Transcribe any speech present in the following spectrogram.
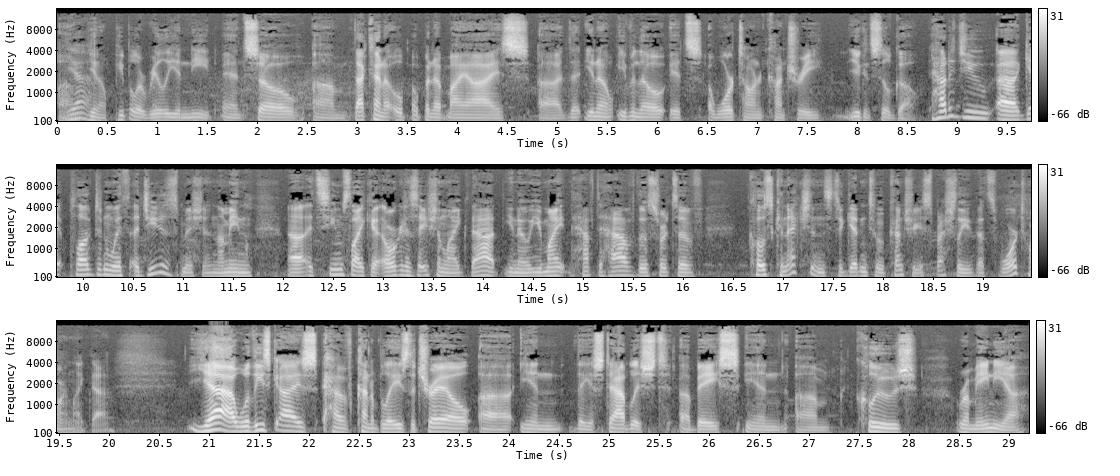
Um, Yeah. You know, people are really in need. And so um, that kind of op- opened up my eyes uh, that, you know, even though it's a war torn country, you can still go. How did you uh, get plugged in with a Jesus mission? I mean, uh, it seems like an organization like that, you know, you might have to have those sorts of close connections to get into a country, especially that's war torn like that. Yeah, well, these guys have kind of blazed the trail. Uh, in they established a base in um, Cluj, Romania,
